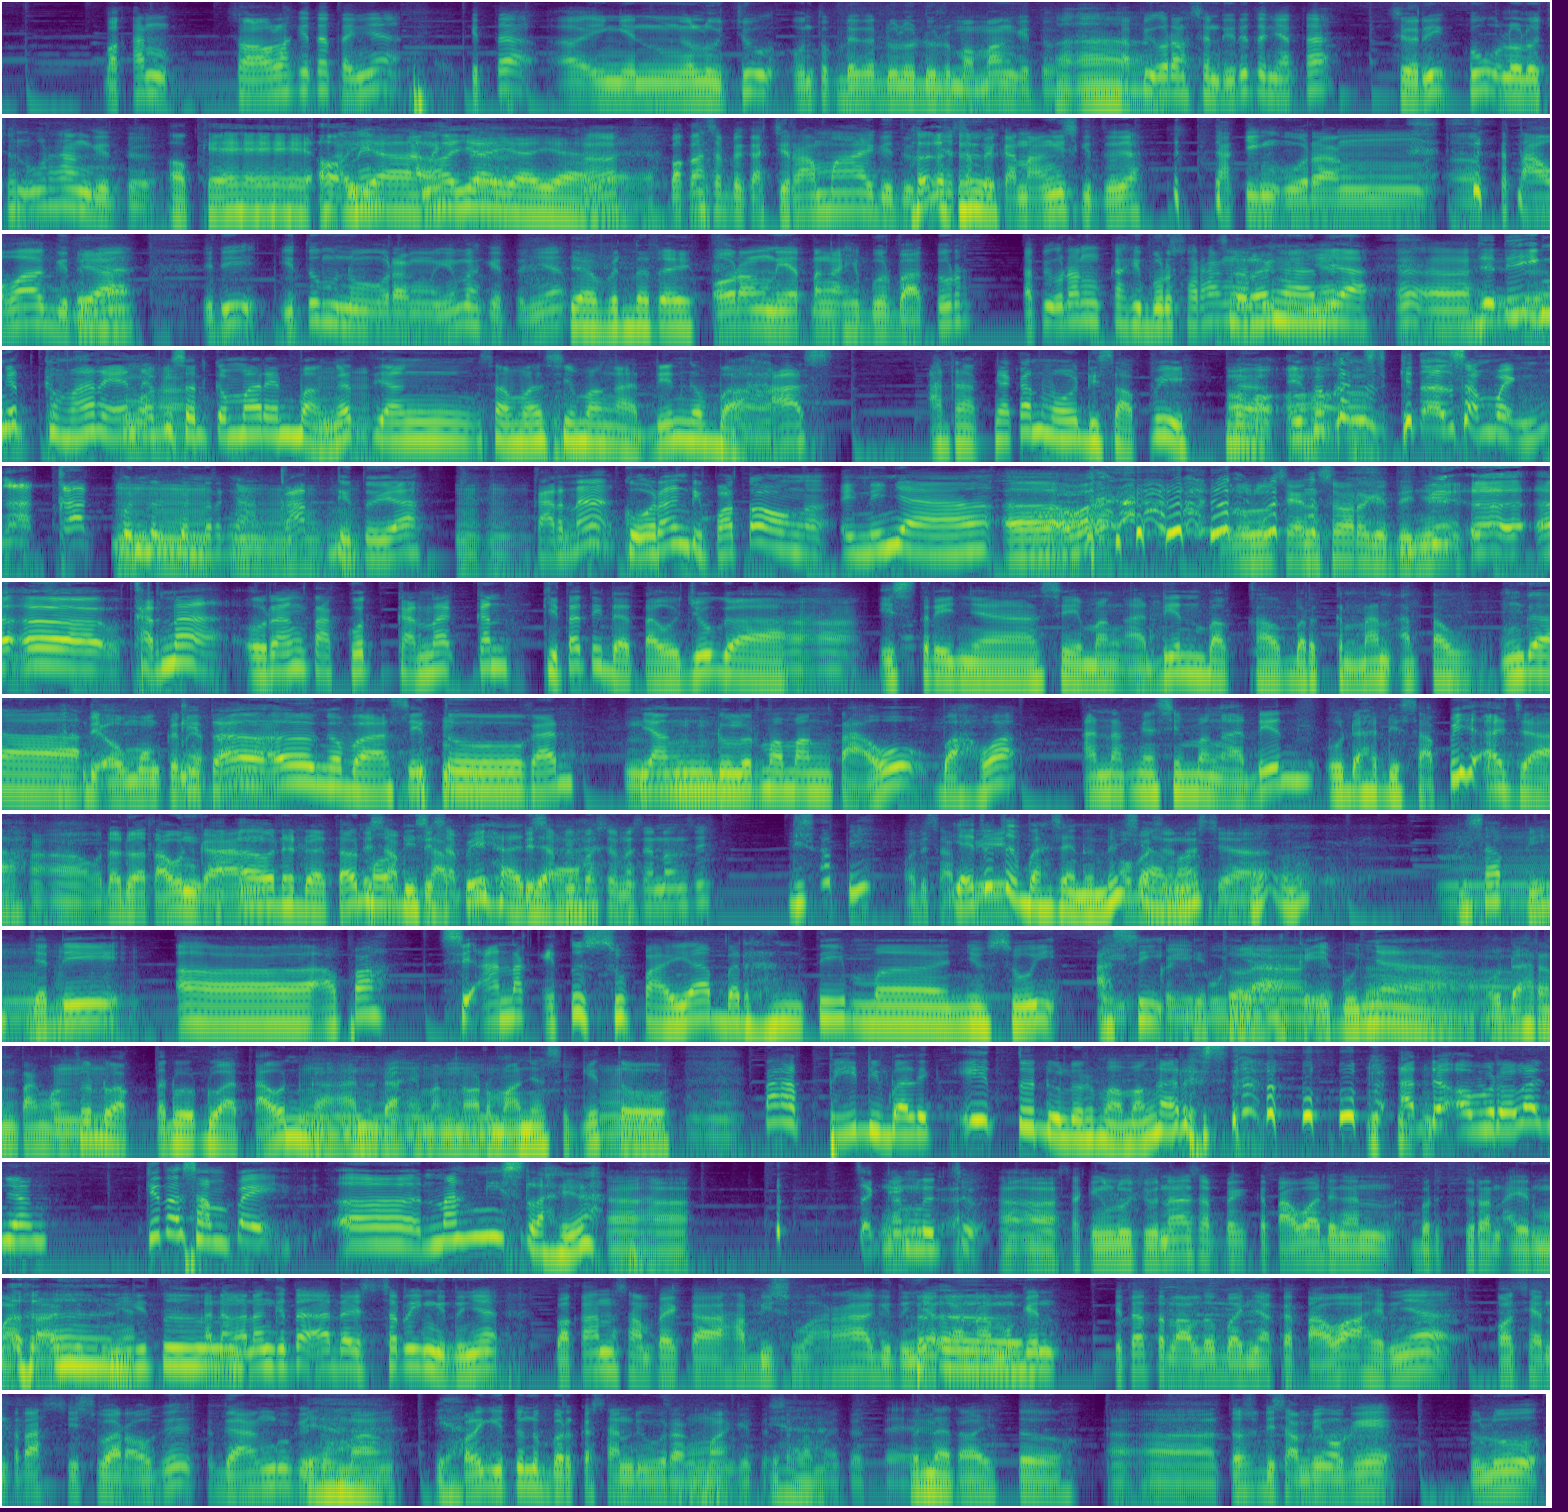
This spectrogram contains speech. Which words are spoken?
bahkan seolah-olah kita tanya kita eh, ingin ngelucu untuk dekat dulu-dulu mamang gitu. Heeh. Tapi orang sendiri ternyata seri ku lelucon orang gitu. Oke. Oh Aneh- iya, aneh oh iya tuh. iya iya. Hah? bahkan sampai kaci ramai gitu ya, sampai kan nangis gitu ya saking orang eh, ketawa gitu Ya. ya jadi itu menu orang ya mah gitu nya Ya bener eh. orang niat tengah hibur batur tapi orang kahibur sorangan Sorangan, gitu nya. ya. Heeh, Jadi gitu. inget kemarin Kumaha? episode kemarin banget Hmm. yang sama si Mang Adin ngebahas anaknya kan mau disapi. Nah, Oh, oh, itu kan oh. kita sampai ngakak bener-bener ngakak hmm, gitu ya. Mhm. Karena kurang dipotong ininya eh, Oh, lulus sensor gitu nya Eh, eh, eh, karena orang takut karena kan kita tidak tahu juga Aha. istrinya si Mang Adin bakal berkenan atau enggak. diomongkan kita eh, ngebahas itu kan yang dulur mamang tahu bahwa anaknya si Mang Adin udah disapih aja Heeh, udah dua tahun kan Eh, udah dua tahun mau Disap- disapih aja disapi bahasa Indonesia non sih disapi oh disapi ya itu tuh bahasa Indonesia, Oh, bahasa. Indonesia. Heeh, Hmm. disapi jadi eh, apa si anak itu supaya berhenti menyusui asi ke gitu lah ke ibunya, gitu. udah rentang waktu Hmm. dua, dua, dua tahun kan Hmm. udah emang normalnya segitu Hmm, hmm. Tapi di balik itu dulur mamang harus tahu ada obrolan yang kita sampai eh, nangis lah ya, Aha. saking Ngan- lucu. Heeh, saking lucunya sampai ketawa dengan bercuran air mata Eh, gitu nya. gitu. Kadang-kadang kita ada sering gitu nya, bahkan sampai ke habis suara gitu nya karena mungkin kita terlalu banyak ketawa akhirnya konsentrasi suara oge keganggu gitu Ya, mang. ya. Apalagi itu berkesan di urang mah gitu Ya, selama itu teh. Bener oh itu. Heeh, terus di samping oge dulu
